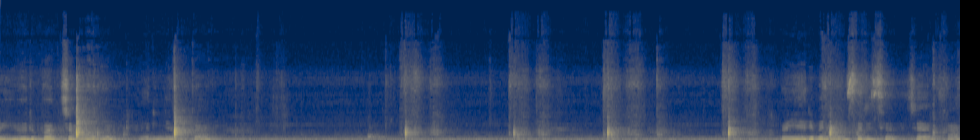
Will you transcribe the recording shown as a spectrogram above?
ഈ ഒരു പച്ചമുളക് അരിഞ്ഞെടുക്കാം. അപ്പോൾ എരിവിനനുസരിച്ച് ചേർക്കാം.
